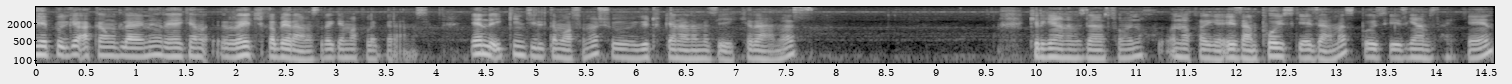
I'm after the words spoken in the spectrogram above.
bepulga akkauntlaringni rek qilib beramiz reklama qilib beramiz. Endi ikkinchi iltimosimiz shu youtube kanalimizga kiramiz. Kirganimizdan so'ng unaqaga ezam poyezdga ezamiz. Poyezdga ezganimizdan keyin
